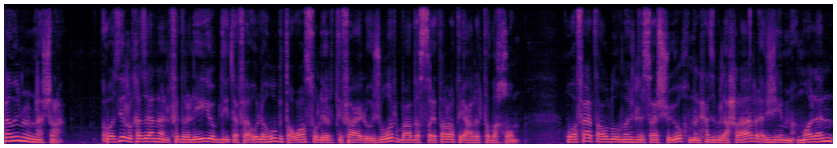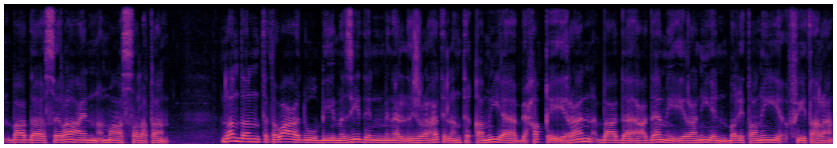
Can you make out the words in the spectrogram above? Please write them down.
عناوين النشرة. وزير الخزانة الفيدرالي يبدي تفاؤله بتواصل ارتفاع الأجور بعد السيطرة على التضخم. وفاة عضو مجلس الشيوخ من حزب الأحرار جيم مولن بعد صراع مع السرطان. لندن تتوعد بمزيد من الإجراءات الانتقامية بحق إيران بعد إعدام إيراني بريطاني في طهران.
